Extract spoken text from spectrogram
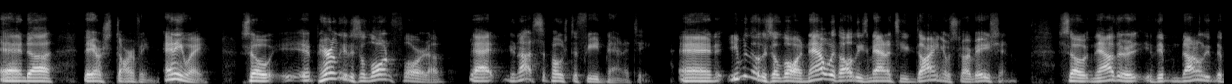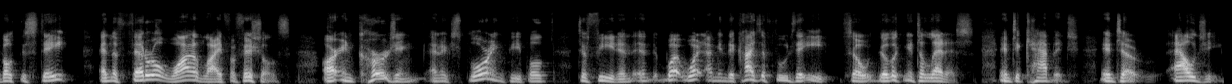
and uh, they are starving. Anyway, so apparently there's a law in Florida that you're not supposed to feed manatee. And even though there's a law now with all these manatee dying of starvation, so now they're, they're not only they're both the state and the federal wildlife officials are encouraging and exploring people to feed and, and what what I mean the kinds of foods they eat. So they're looking into lettuce, into cabbage, into algae,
